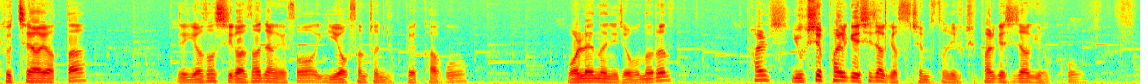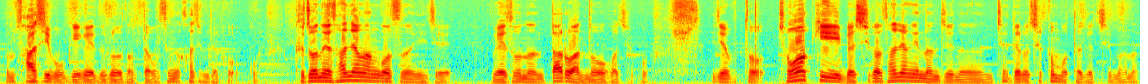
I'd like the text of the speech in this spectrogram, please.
교체하였다. 이제 6시간 사냥해서 2억 3,600 하고, 원래는 이제 오늘은 80, 68개 시작이었어. 잼스톤이 68개 시작이었고, 그럼 45개가 늘어났다고 생각하시면 될 것 같고, 그 전에 사냥한 것은 이제 매소는 따로 안 넣어가지고, 이제부터 정확히 몇 시간 사냥했는지는 제대로 체크 못하겠지만,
